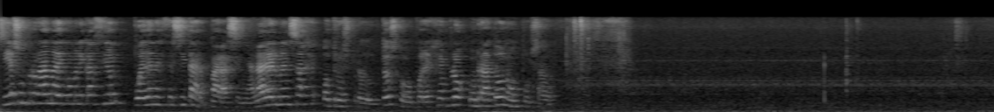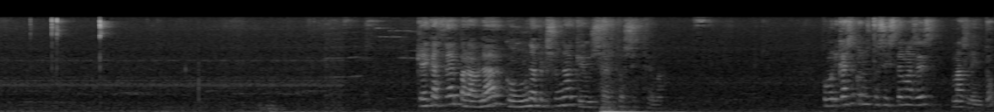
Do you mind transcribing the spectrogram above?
Si es un programa de comunicación, puede necesitar para señalar el mensaje otros productos, como por ejemplo un ratón o un pulsador. ¿Qué hay que hacer para hablar con una persona que usa estos sistemas? Comunicarse con estos sistemas es más lento.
